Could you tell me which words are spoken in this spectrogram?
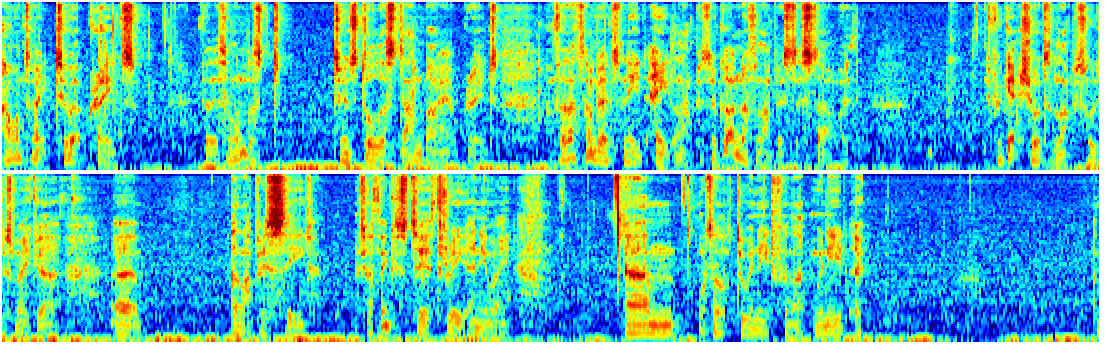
I want to make two upgrades for this. I want this to to install the standby upgrades. And for that I'm going to need 8 lapis. I've got enough lapis to start with. If we get short of lapis we'll just make a, a, a lapis seed, which I think is tier 3 anyway. Um, what else do we need for that? We need a, a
